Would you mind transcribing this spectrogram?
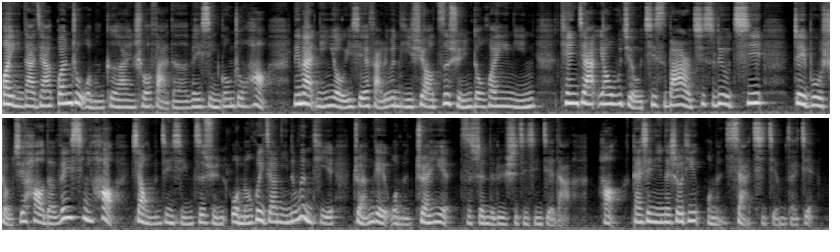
欢迎大家关注我们个案说法的微信公众号。另外，您有一些法律问题需要咨询，都欢迎您添加幺五九七四八二七四六七这部手机号的微信号向我们进行咨询，我们会将您的问题转给我们专业资深的律师进行解答。好，感谢您的收听，我们下期节目再见。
